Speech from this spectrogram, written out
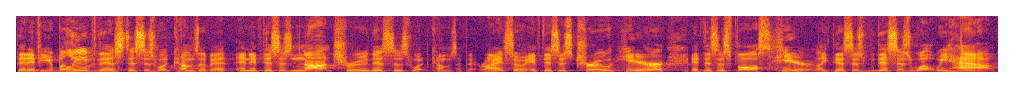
that if you believe this, this is what comes of it, and if this is not true, this is what comes of it, right? So if this is true here, if this is false here, like this is this is what we have.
